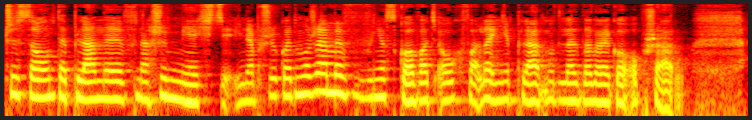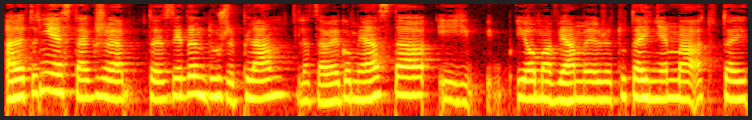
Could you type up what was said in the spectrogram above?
czy są te plany w naszym mieście i na przykład możemy wnioskować o uchwalenie planu dla danego obszaru. Ale to nie jest tak, że to jest jeden duży plan dla całego miasta i, i omawiamy, że tutaj nie ma, a tutaj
